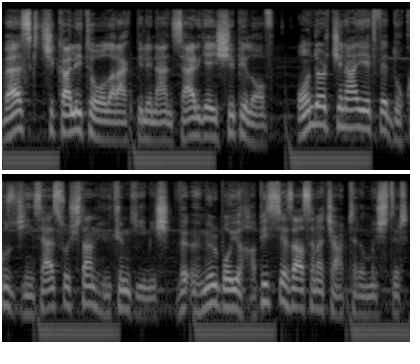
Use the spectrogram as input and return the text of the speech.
Velsk Chikalite olarak bilinen Sergey Shipilov, 14 cinayet ve 9 cinsel suçtan hüküm giymiş ve ömür boyu hapis cezasına çarptırılmıştır.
